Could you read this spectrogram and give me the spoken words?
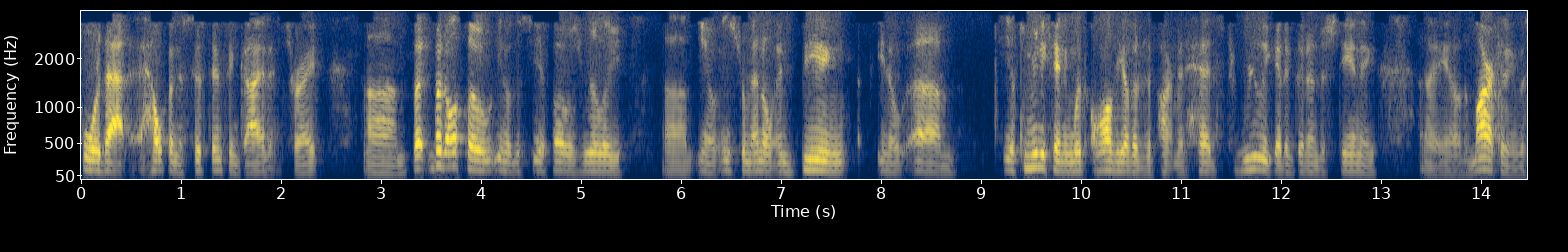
for that help and assistance and guidance, right? Um, but but also, you know, the CFO is really um, you know instrumental in being you know um, you know communicating with all the other department heads to really get a good understanding uh, you know, the marketing, the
